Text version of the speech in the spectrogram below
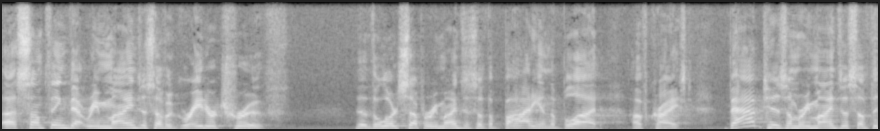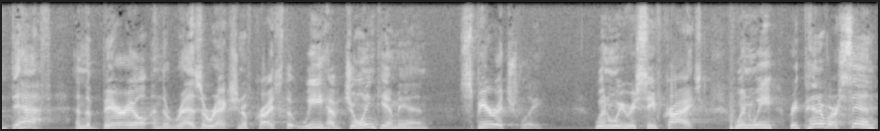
uh, something that reminds us of a greater truth. The, the Lord's Supper reminds us of the body and the blood of Christ. Baptism reminds us of the death and the burial and the resurrection of Christ that we have joined him in spiritually when we receive Christ. When we repent of our sin,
